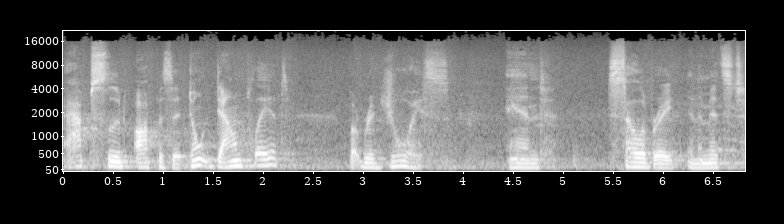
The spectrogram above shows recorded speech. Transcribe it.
absolute opposite. Don't downplay it, but rejoice and celebrate in the midst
